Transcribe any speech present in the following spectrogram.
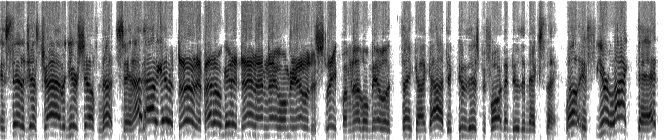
instead of just driving yourself nuts saying, I gotta get it done. If I don't get it done, I'm not gonna be able to sleep. I'm not gonna be able to think I got to do this before I can do the next thing. Well, if you're like that,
